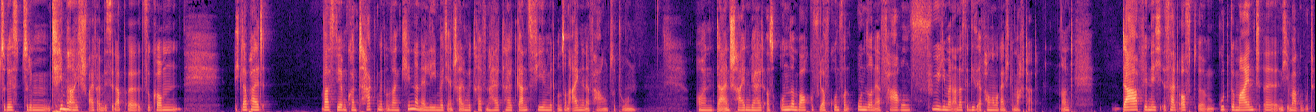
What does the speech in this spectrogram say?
zu, zu dem Thema, ich schweife ein bisschen ab, äh, zu kommen. Ich glaube halt, was wir im Kontakt mit unseren Kindern erleben, welche Entscheidungen wir treffen, hat halt ganz viel mit unseren eigenen Erfahrungen zu tun. Und da entscheiden wir halt aus unserem Bauchgefühl aufgrund von unseren Erfahrungen für jemand anders, der diese Erfahrung aber gar nicht gemacht hat. Und da finde ich, ist halt oft ähm, gut gemeint, äh, nicht immer gut.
